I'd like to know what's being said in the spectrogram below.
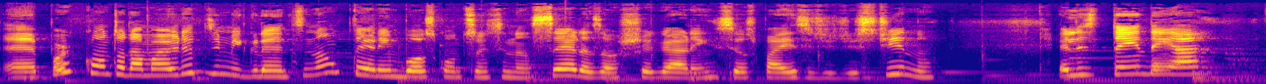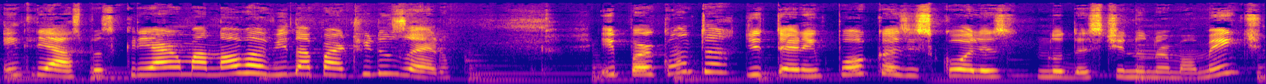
É, por conta da maioria dos imigrantes não terem boas condições financeiras ao chegarem em seus países de destino, eles tendem a, entre aspas, criar uma nova vida a partir do zero. E por conta de terem poucas escolhas no destino normalmente,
